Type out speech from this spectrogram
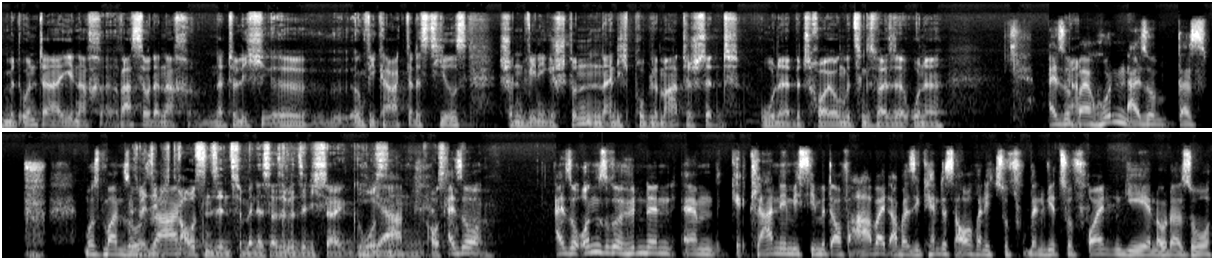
mitunter je nach Rasse oder nach natürlich äh, irgendwie Charakter des Tieres schon wenige Stunden eigentlich problematisch sind, ohne Betreuung beziehungsweise ohne. Also ja. bei Hunden, also das muss man so also wenn sagen. Wenn sie nicht draußen sind zumindest, also wenn sie nicht da großen ja, Auslauf also, haben. Also unsere Hündin, ähm, klar nehme ich sie mit auf Arbeit, aber sie kennt es auch, wenn ich zu, wenn wir zu Freunden gehen oder so,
